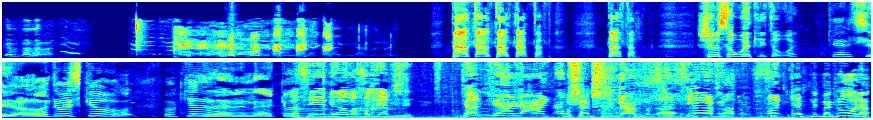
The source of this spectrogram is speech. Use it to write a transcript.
كيف تعال تعال تعال تعال تعال تعال تعال. شنو سويت لي توه؟ كرشي عود وش كبره؟ وكله من أكل. نصيبي يابا خليه أبزي. يا لعن. أو شمس صدقت من مجنونه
